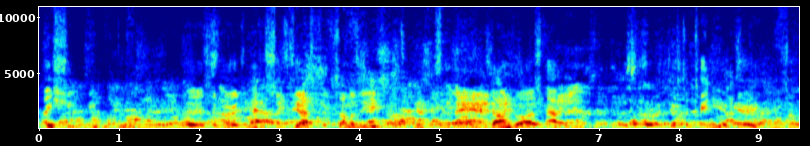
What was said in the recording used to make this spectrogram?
the ice sheet people do that is emerging to suggest that some of these uh, down draws happen over just a 10-year period. And so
